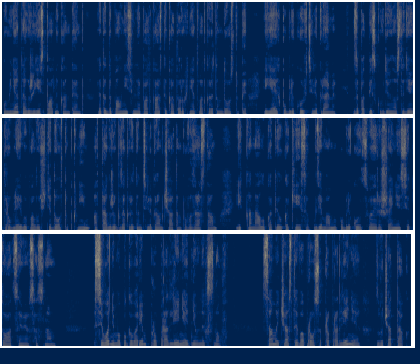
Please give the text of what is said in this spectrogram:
У меня также есть платный контент. Это дополнительные подкасты, которых нет в открытом доступе, и я их публикую в Телеграме. За подписку в 99 рублей вы получите доступ к ним, а также к закрытым телеграм-чатам по возрастам и к каналу «Копилка кейсов», где мамы публикуют свои решения с ситуациями со сном. Сегодня мы поговорим про продление дневных снов. Самые частые вопросы про продление звучат так.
